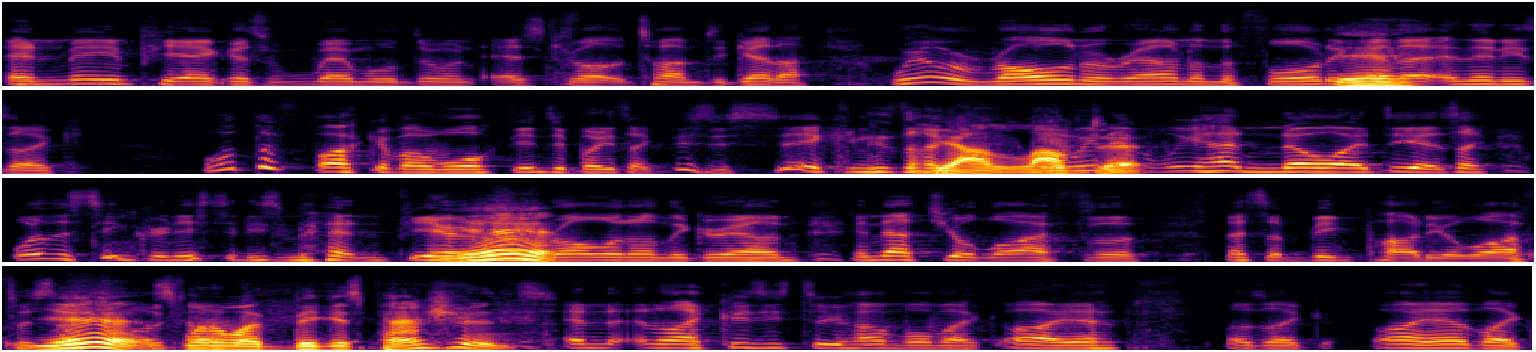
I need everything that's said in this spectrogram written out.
And me and Pierre, because when we were doing SQL at the time together, we were rolling around on the floor together. And then he's like, what the fuck have I walked into? But he's like, this is sick. And he's like, Yeah, I loved we it. we had no idea. It's like, what are the synchronicities, man? Pierre and I rolling on the ground. And that's your life for, that's a big part of your life for Yeah, it's one time. of my biggest passions. And, and like, because he's too humble, I'm like, oh yeah. I was like, oh yeah, like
